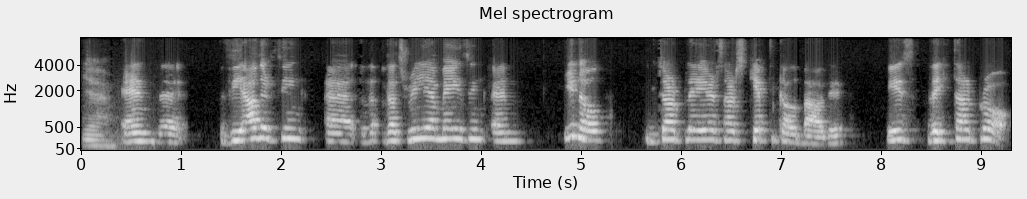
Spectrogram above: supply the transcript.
Yeah. And uh, the other thing uh, th- that's really amazing, and you know, guitar players are skeptical about it, is the Guitar Pro.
